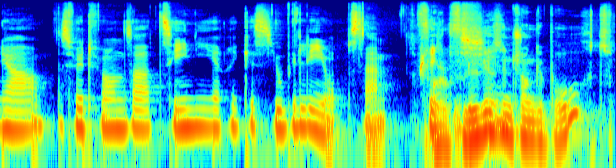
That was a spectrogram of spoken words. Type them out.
ja, das wird für unser zehnjähriges Jubiläum sein. Richtig Vollflüge schön. sind schon gebucht.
